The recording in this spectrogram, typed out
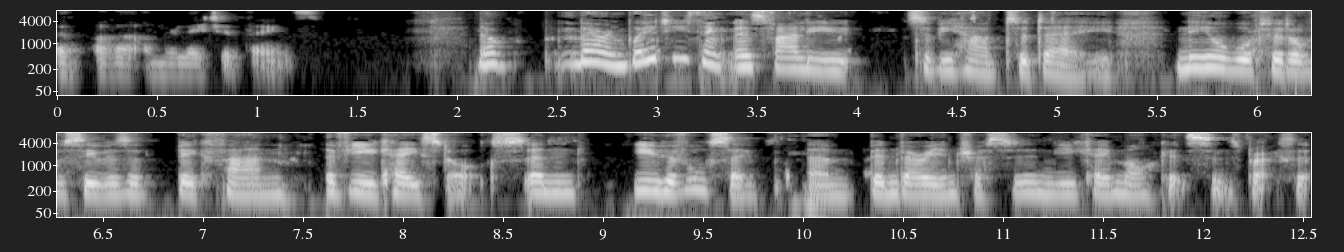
of other unrelated things. Now, Merryn, where do you think there's value to be had today? Neil Woodford obviously was a big fan of UK stocks, and you have also um, been very interested in UK markets since Brexit.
